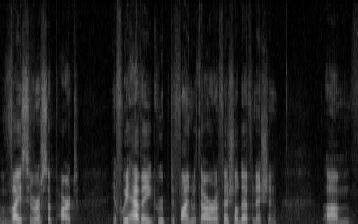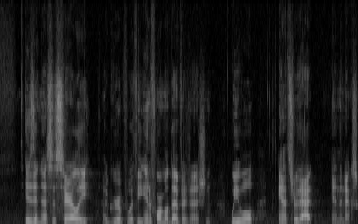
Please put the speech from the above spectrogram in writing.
vice versa part. If we have a group defined with our official definition, um, is it necessarily a group with the informal definition? We will answer that in the next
